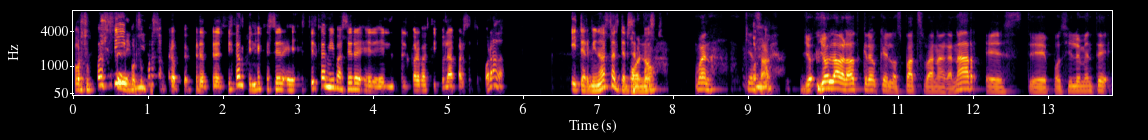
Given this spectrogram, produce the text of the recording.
Por supuesto, sí, por supuesto, pero, pero, pero tenía que ser, eh, iba a ser el, el, quarterback titular para esta temporada. Y terminó hasta el tercer puesto. Bueno, quién sabe. Yo, yo la verdad creo que los Pats van a ganar. Este, posiblemente.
